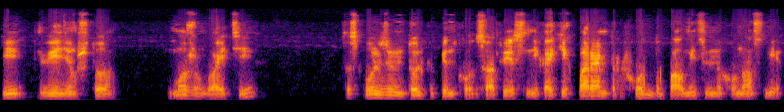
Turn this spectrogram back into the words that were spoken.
и видим, что можем войти с использованием только пин-код. Соответственно, никаких параметров входа дополнительных у нас нет.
